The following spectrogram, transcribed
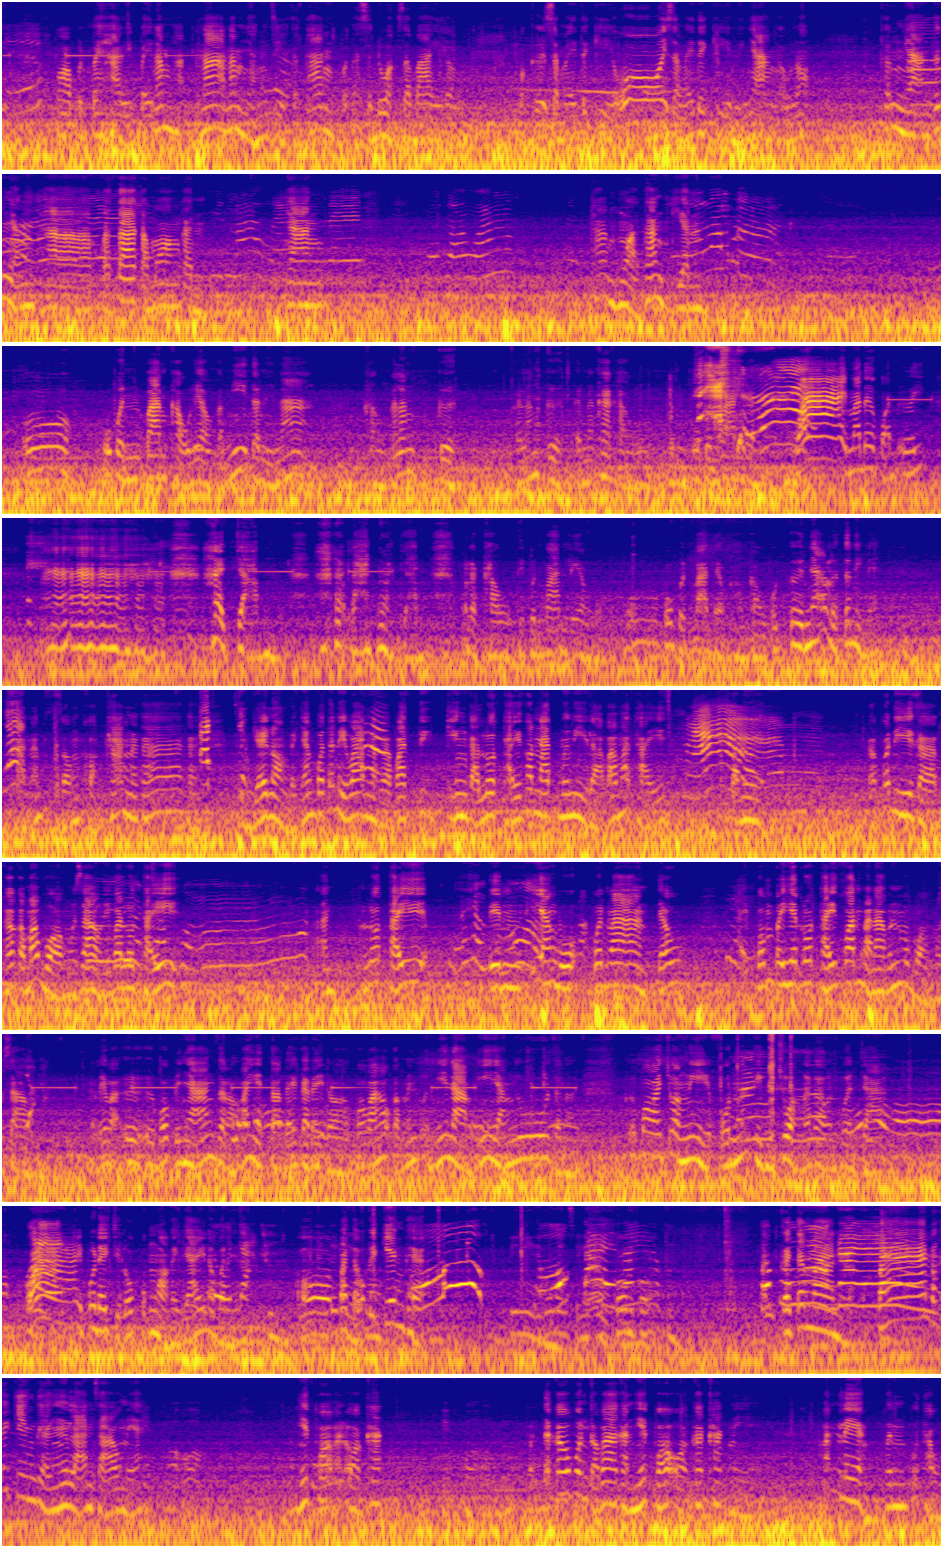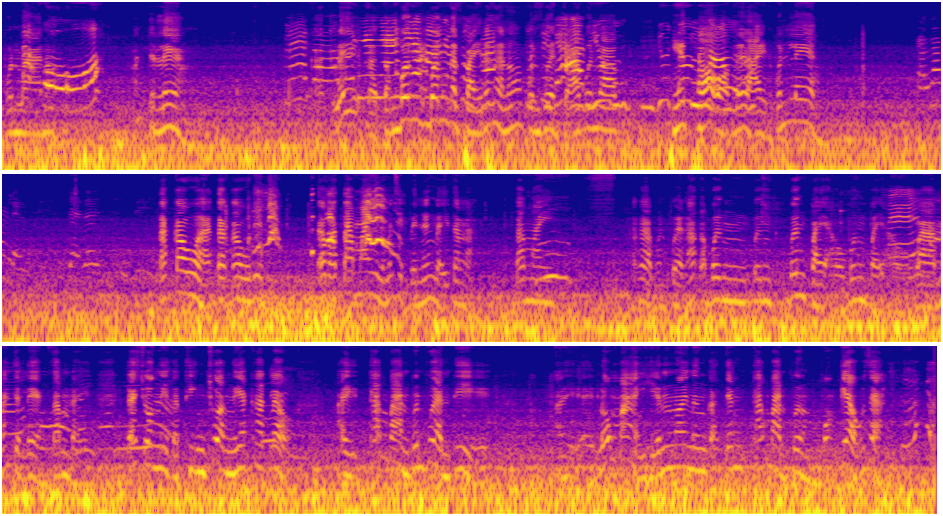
พอเพิ่นไปหาไปน้ำหหน้าน้ำหยังสิกระทางเพิ่นก็สะดวกสบายครับบ่คือสมัยตะกี้โอ้ย สมัยตะกี้นี่ย่างเอาเนาะทั้งยางทั้งหยังหาปะตากะมองกันยางทางหัวทางเกียน โอ้ผู้เป็นบ้านเขาแล้วกับมีตอนนี้หน้าเขากำลังเกิดกำลังเกิดกันนะคะเขาเป็นผู้เป็นบ้านกันว้ายมาเด้อขวัญเอ้ย จำร้านนอยจำมันละเขาที่เป็นบ้านเลี้ยวโอ้เป็นบ้านแล้วเขาเขาเกินเนี้ยเลยต้นนี้แม่อันนั้นสองขอบทางนะคะค่ะถึงยายน้องแต่ยังบ่ทันได้ว่านนะคะว่าที่กินกับรถไถเขานัดมื้อนี้ล่ะว่ามาไถตอนนี้ก็พอดีก็เขาก็มาบอกมือเช้านี่ว่ารถไถอันรถไถเด่นอียังบุเพิ่นว่าเดี๋ยวผมไปเฮ็ดรถไถก่อนพะนะมันมาบอกมือเช้า ก็เลยว่าเออเออบ่เป็นหยังแต่เรามาเฮ็ดตอนใดก็ได้ดอกเพราะว่าเฮาก็มันมีน้ำมีหยังอยู่ซั่นน่ะคือเพราะว่าช่วงนี้ฝนมันทิ้งช่วงแล้วก็เพิ่นๆจ้าว้ายผู้ใดสิลบผมงอกให้ยายเนาะบัดนี้นะโอ้ปะโตคือเก่งแท้ปีนี้มันสิเลี้ยงโกงโกงมันก็จังมาเนี่ยป้ามันก็เก่งถึงหลานสาวแหม่เฮ็ดพอออกเฮ็ดเพอมันออกคักเฮ็ดพอออกแต่เขาเพิ่นก็ว่ากันเฮ็ดเพอออกคักๆนี่มันแรงเพิ่นผู้เฒ่าเพิ่นว่าเนาะมันจะแรงก็ เลยก็ต้องเบิ่งเบิ่งกันไปนะคะเนาะเพิ่นเพิ่นจ๋าเพิ่อนว่าเฮ็ดพอออกหลายๆเพิ่อนแรงตาเก่าอะตาเก่าเด้แต่ว่าตาใหม่นี่มันสิเป็นจังไดซั่นล่ะตาใหม่แล้วก็เพิ่อนๆเฮาก็เบิ่งเบิ่งเบิ่งไปเอาเบิ่งไปเอาว่ามันจะแรงซ้ำใดแต่ช่วงนี้ก็ทิ้งช่วงนี้คักแล้ว ไอ้ทางบ้านเพื่อนๆที่ไอ้ไอ้ลงมาให้เห็นน้อยนึงกับจังทางบ้านเพื่อนพวกแก้วจ้ะ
